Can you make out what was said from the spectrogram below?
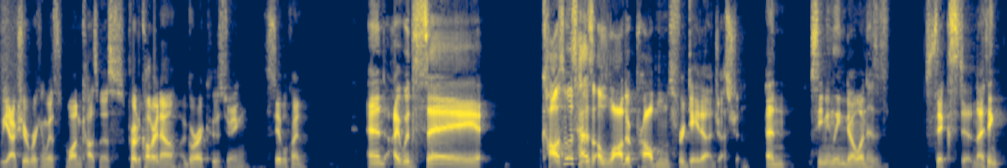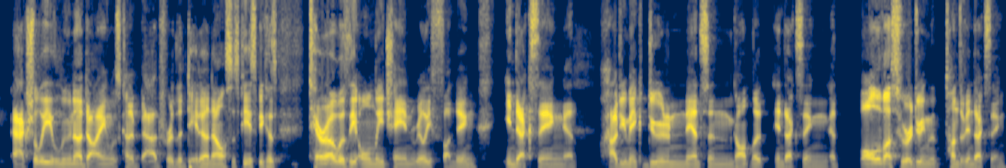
we actually are working with one Cosmos protocol right now, Agoric, who's doing stablecoin. And I would say Cosmos has a lot of problems for data ingestion, and seemingly no one has fixed it. And I think actually Luna dying was kind of bad for the data analysis piece because Terra was the only chain really funding indexing and how do you make Dune, Nansen, Gauntlet indexing? All of us who are doing tons of indexing,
